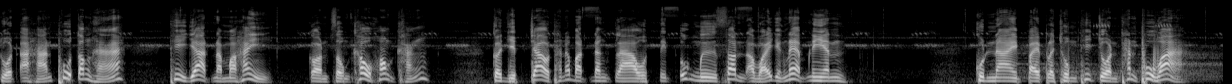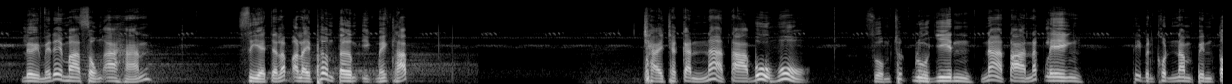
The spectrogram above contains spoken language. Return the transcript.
ตรวจอาหารผู้ต้องหา ที่ญาตินำมาให้ก่อนส่งเข้าห้องขัง ก็หยิบเจ้าธนบัตรดังกล่าว ติดอุ้งมือซ่อนเอาไว้อย่างแนบเนียน คุณนายไปประชุมที่จวนท่านผู้ว่า เลยไม่ได้มาส่งอาหาร เสียจะรับอะไรเพิ่มเติมอีกไหมครับ ชายชะกันหน้าตาบู้หู้ สวมชุดบลูยีนหน้าตานักเลง ที่เป็นคนนำเป็นโต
